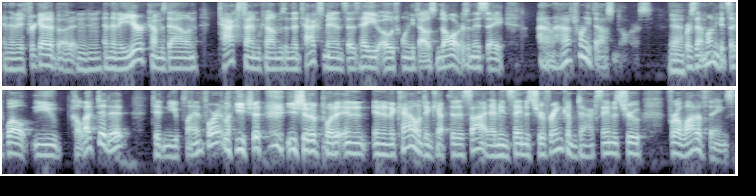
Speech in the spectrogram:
And then they forget about it. Mm-hmm. And then a year comes down, tax time comes, and the tax man says, Hey, you owe $20,000. And they say, I don't have $20,000. Yeah. Where's that money? It's like, well, you collected it. Didn't you plan for it? Like you should you should have put it in an, in an account and kept it aside. I mean, same is true for income tax. Same is true for a lot of things.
